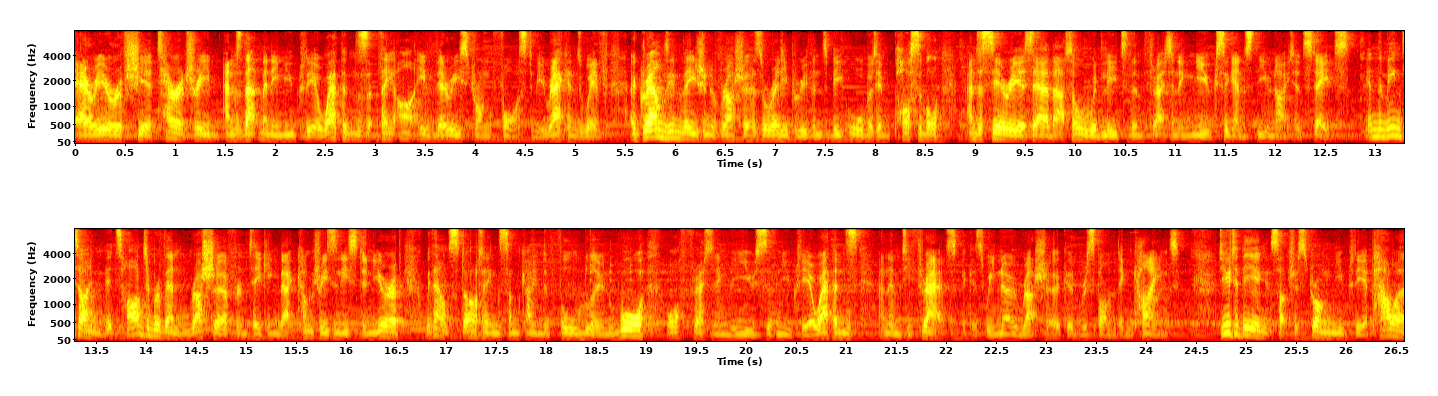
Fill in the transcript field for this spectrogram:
area of sheer territory, and that many nuclear weapons, they are a very strong force to be reckoned with. A ground invasion of Russia has already proven to be all but impossible, and a serious air battle would lead to them threatening nukes against the United States. In the meantime, it's hard to prevent Russia from taking back countries in Eastern Europe without starting some kind of full blown war or threatening the use of nuclear weapons, an empty threat, because we know Russia could respond in kind. Due to being such a strong nuclear power,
